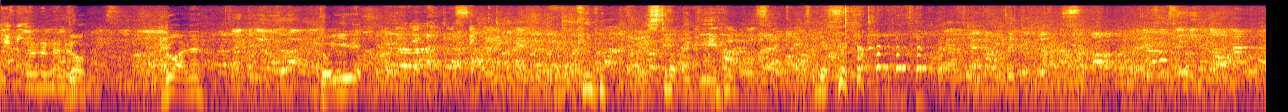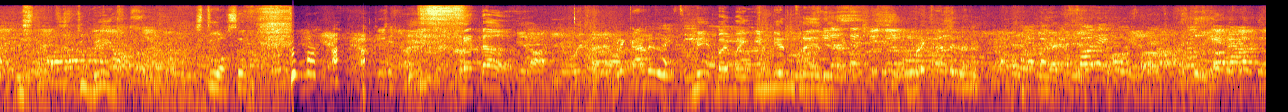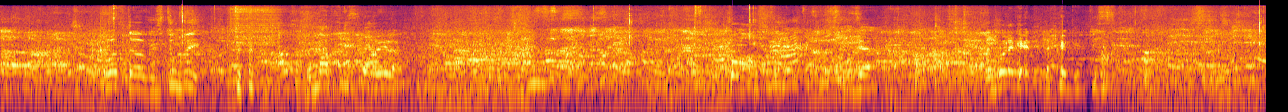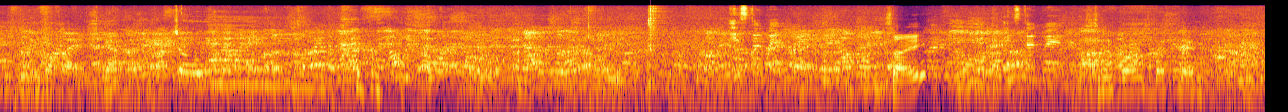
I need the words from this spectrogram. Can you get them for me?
it. No, no, no. Go. Go, Anand. Go eat it. Stop the game. it's, it's too big. It's too awesome. Prata. Black color. Made by my Indian friends. Black color. What the? It's too big. the mouth too small already I'm gonna get diabetes. Sorry? Instant man. Singaporean's best friend.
